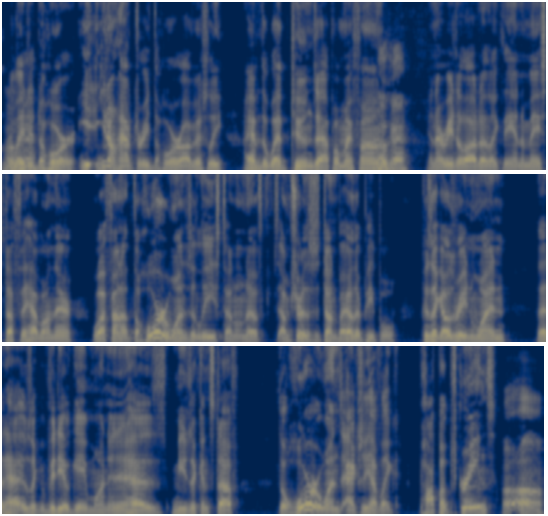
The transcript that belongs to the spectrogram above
related Okay. to horror. You, you don't have to read the horror, obviously. I have the Webtoons app on my phone, okay. and I read a lot of like the anime stuff they have on there. Well, I found out the horror ones at least. I don't know if I'm sure this is done by other people because like I was reading one that had it was like a video game one, and it has music and stuff. The horror ones actually have like pop up screens. Oh,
